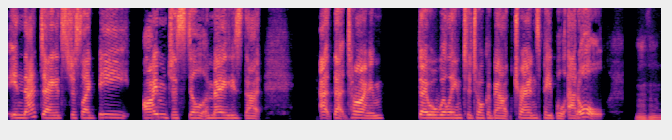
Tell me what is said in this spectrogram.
in that day, it's just like, be, I'm just still amazed that at that time they were willing to talk about trans people at all. Mm-hmm.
